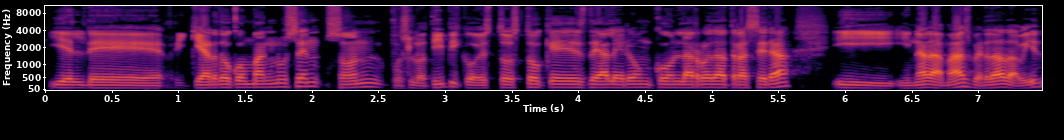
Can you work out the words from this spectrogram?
y el de Ricciardo con Magnussen son pues lo típico, estos toques de alerón con la rueda trasera y, y nada más, ¿verdad, David?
